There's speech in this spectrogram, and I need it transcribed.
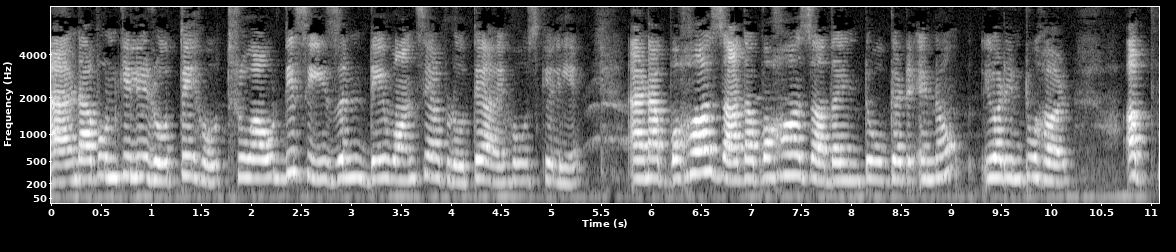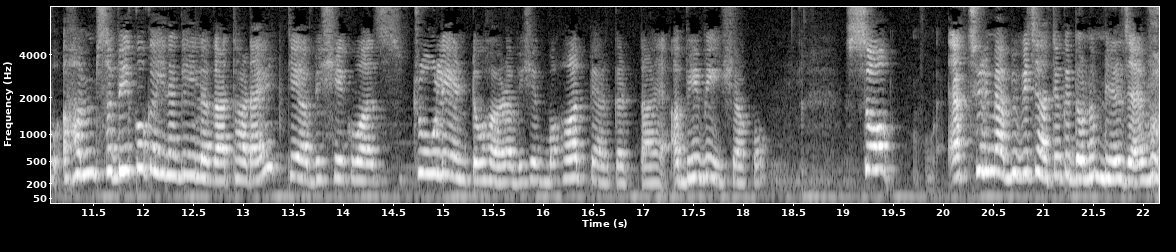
एंड आप उनके लिए रोते हो। Throughout the season day one से आप रोते आए हो उसके लिए। एंड आप बहुत ज़्यादा बहुत ज़्यादा into get in no you are to her अब हम सभी को कहीं ना कहीं लगा था राइट कि Abhishek was truly to her Abhishek बहुत प्यार करता है अभी भी ईशा को। सो so, एक्चुअली मैं अभी भी चाहती हूँ कि दोनों मिल जाए वो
